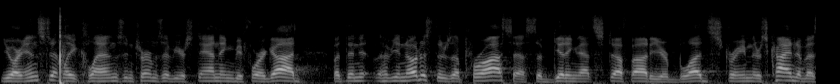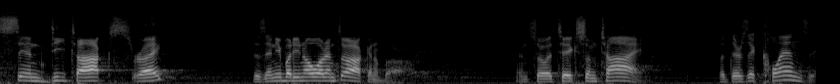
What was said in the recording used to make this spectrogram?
You are instantly cleansed in terms of your standing before God, but then have you noticed there's a process of getting that stuff out of your bloodstream? There's kind of a sin detox, right? Does anybody know what I'm talking about? And so it takes some time. But there's a cleansing.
